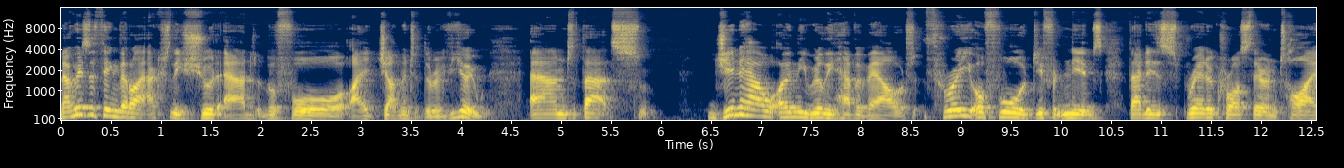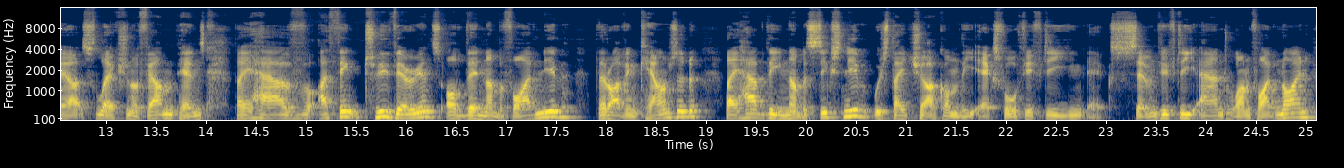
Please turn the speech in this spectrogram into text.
Now here's the thing that I actually should add before I jump into the review, and that's Jinhao only really have about three or four different nibs that is spread across their entire selection of fountain pens. They have, I think, two variants of their number 5 nib that I've encountered. They have the number 6 nib, which they chuck on the X450, X750, and 159,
